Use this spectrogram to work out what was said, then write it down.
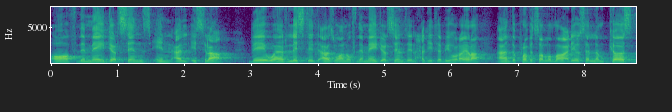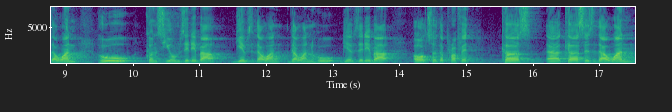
of the major sins in al-Islam. They were listed as one of the major sins in Hadith Abi Huraira, and the Prophet ﷺ cursed the one who consumes riba, gives the one, the one who gives riba. Also, the Prophet curse, uh, curses the one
